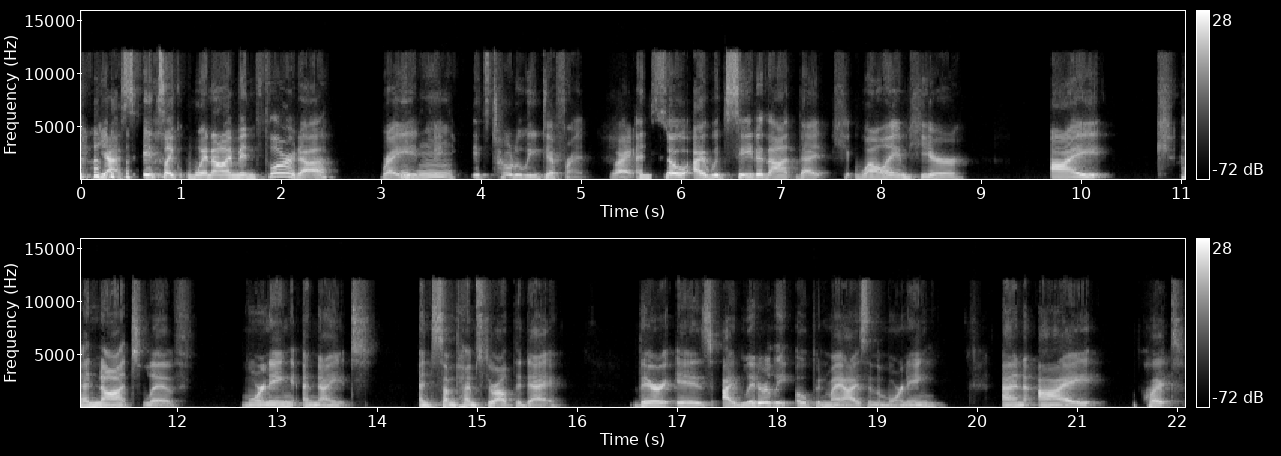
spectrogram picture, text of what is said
yes, it's like when I'm in Florida, right? Mhm. It's totally different. Right. And so I would say to that that while I am here, I cannot live morning and night and sometimes throughout the day. There is, I literally open my eyes in the morning and I put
